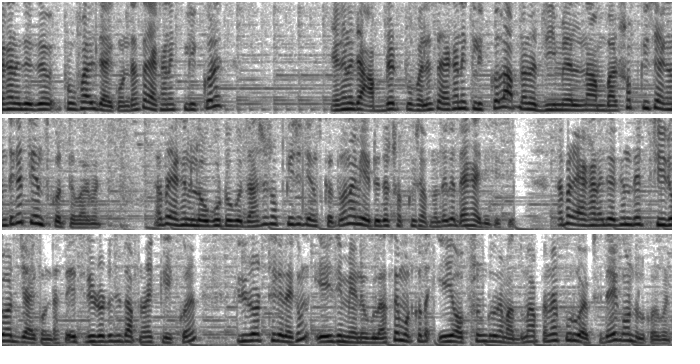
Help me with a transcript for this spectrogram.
এখানে যে যে প্রোফাইল যে আইকনটা আছে, এখানে ক্লিক করে এখানে যে আপডেট প্রোফাইল আছে, এখানে ক্লিক করলে আপনারা জিমেল নাম্বার সব কিছু এখান থেকে চেঞ্জ করতে পারবেন। তারপর এখানে লোগো টুগো যা আছে সব কিছু চেঞ্জ করতে পারেন আমি এটুদের সব কিছু আপনাদেরকে দেখাই দিতেছি। তারপর এখানে যে এখান থেকে থ্রি ডট যে আইকনটা আছে, এই থ্রি ডটে যদি আপনারা ক্লিক করেন থ্রি ডট থেকে দেখুন এই যে মেনুগুলো আছে, মোট কথা এই অপশনগুলোর মাধ্যমে আপনারা পুরো ওয়েবসাইটে কন্ট্রোল করবেন।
